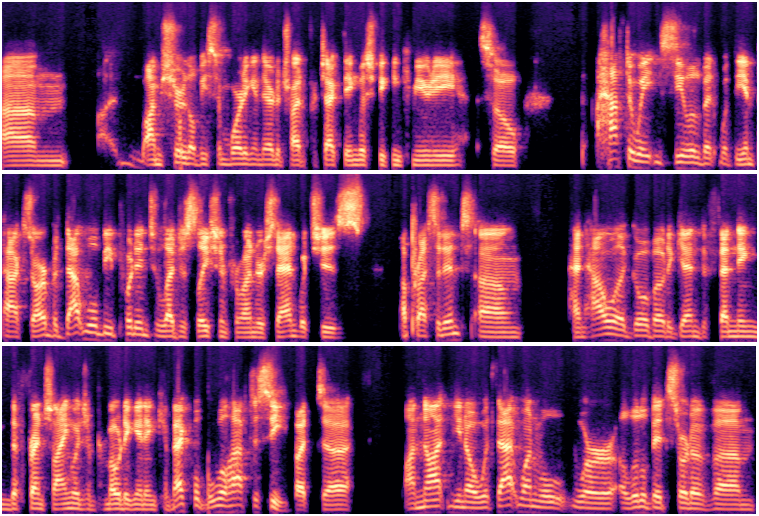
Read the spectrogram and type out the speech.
Um, I'm sure there'll be some wording in there to try to protect the English speaking community. So I have to wait and see a little bit what the impacts are, but that will be put into legislation from understand, which is a precedent. Um, and how will it go about again defending the French language and promoting it in Quebec? We'll, we'll have to see. But uh, I'm not, you know, with that one, we'll, we're a little bit sort of um,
